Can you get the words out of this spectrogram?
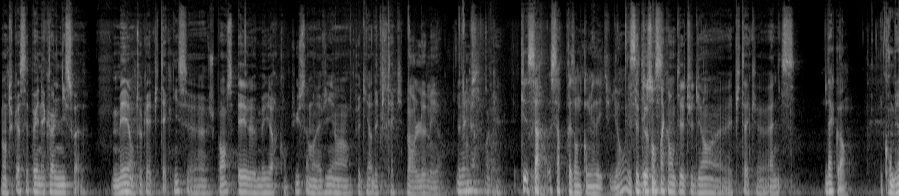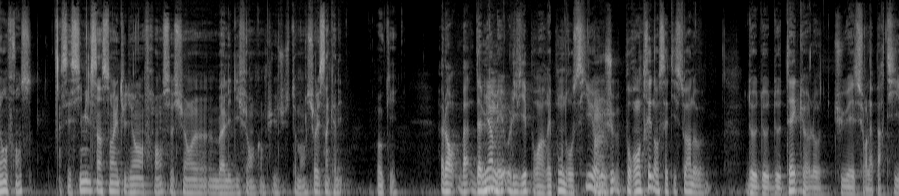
Mais en tout cas, c'est pas une école niçoise. Mais en tout cas, Epitech Nice, euh, je pense, est le meilleur campus, à mon avis, hein, on peut dire d'Epitech. Non, le meilleur. Le meilleur Ok. que- ça, ça représente combien d'étudiants C'est Epitech 250 étudiants euh, Epitech euh, à Nice. D'accord. Et combien en France? C'est 6500 étudiants en France sur euh, bah, les différents campus, justement, sur les 5 années. Ok. Alors, bah, Damien, mais Olivier pourra répondre aussi. je- pour rentrer dans cette histoire de, de, de, tech. Tu es sur la partie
